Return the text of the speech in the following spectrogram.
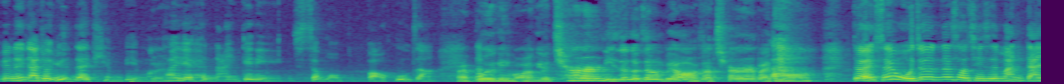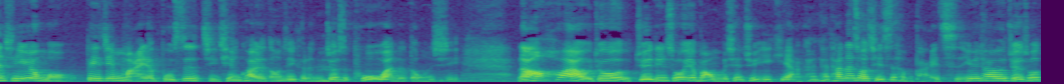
因为人家就远在天边嘛，他也很难给你什么保固这样。哎不会给你保，他给你签儿，你这个这样不要这样签儿，拜托。对，所以我就那时候其实蛮担心，因为我们毕竟买的不是几千块的东西，可能就是破万的东西。然后后来我就决定说，要不然我们先去 IKEA 看看。他那时候其实很排斥，因为他会觉得说，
